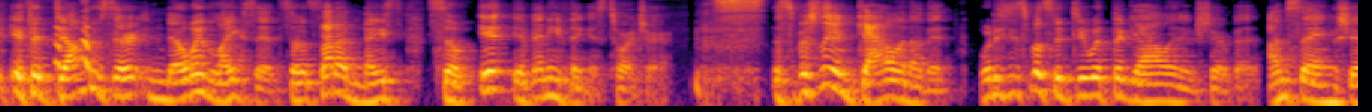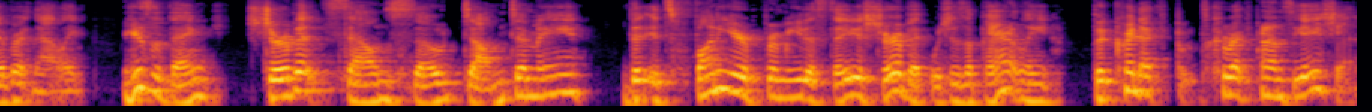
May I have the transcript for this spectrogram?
it's a dumb dessert and no one likes it, so it's not a nice. So it, if anything, is torture. Especially a gallon of it. What is he supposed to do with the gallon of sherbet? I'm saying sherbet now. Like, here's the thing: sherbet sounds so dumb to me that it's funnier for me to say sherbet, which is apparently the correct correct pronunciation.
